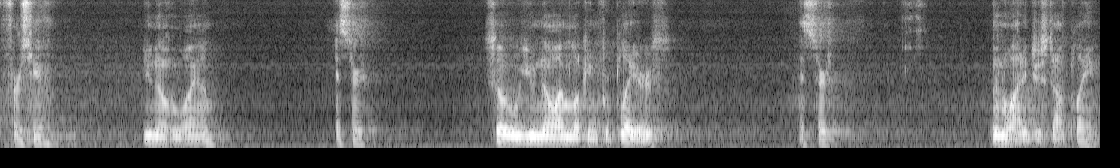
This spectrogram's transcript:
first year. You know who I am? Yes, sir. So you know I'm looking for players. Yes, sir. Then why did you stop playing?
